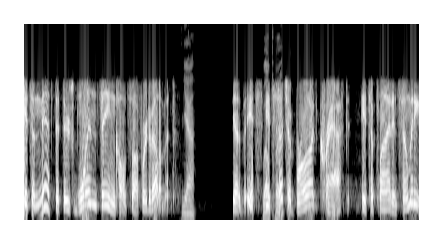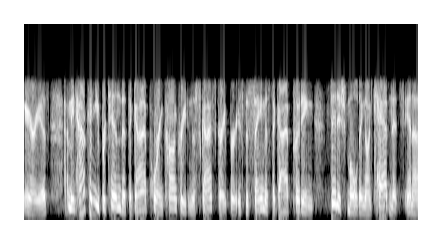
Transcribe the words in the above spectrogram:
it's a myth that there's one thing called software development. Yeah, Yeah, it's Well it's such a broad craft. It's applied in so many areas. I mean, how can you pretend that the guy pouring concrete in the skyscraper is the same as the guy putting finish molding on cabinets in a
